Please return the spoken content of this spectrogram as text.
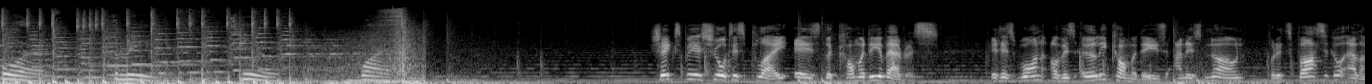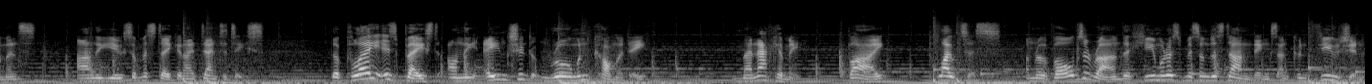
four, three, two, one. Shakespeare's shortest play is The Comedy of Errors. It is one of his early comedies and is known for its farcical elements and the use of mistaken identities. The play is based on the ancient Roman comedy Menaechmi by Plautus and revolves around the humorous misunderstandings and confusion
